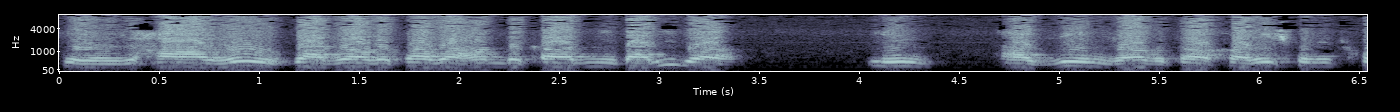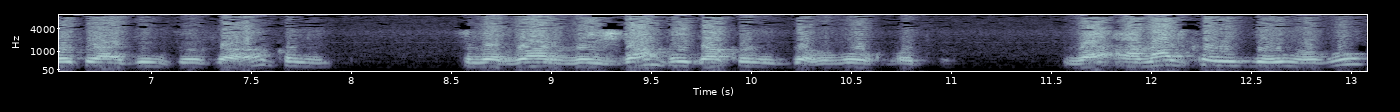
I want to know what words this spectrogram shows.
که هر روز در رابطه با هم به کار می‌برید یا این از این رابطه خارج کنید خود رو از این زور رها کنید که مقدار وجدان پیدا کنید به حقوق خودتون. و عمل کنید به این حقوق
